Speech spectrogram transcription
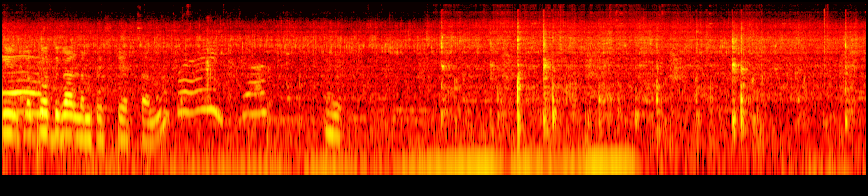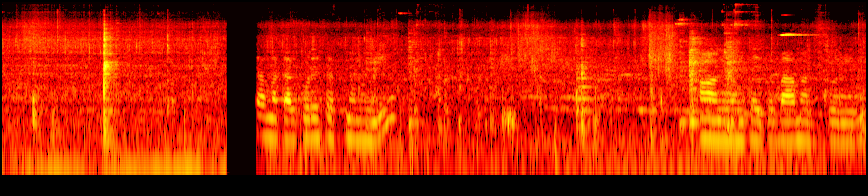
దీంట్లో కొద్దిగా అల్లం పేస్ట్ చేస్తాను టమాటాలు కూడా వేసేస్తున్నానండి. ఆనియన్స్ అయితే బాగా మర్చిపోయింది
